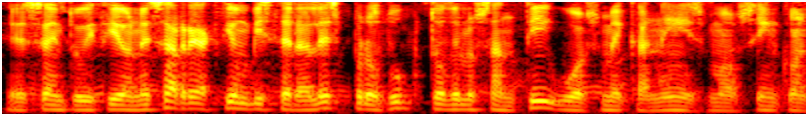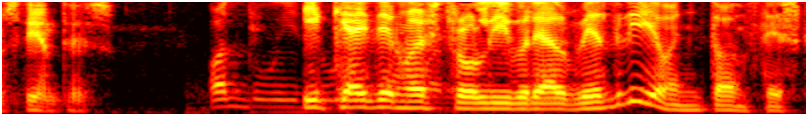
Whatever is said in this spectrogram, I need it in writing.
Esa intuición, esa reacción visceral es producto de los antiguos mecanismos inconscientes. ¿Y qué hay de nuestro libre albedrío entonces?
